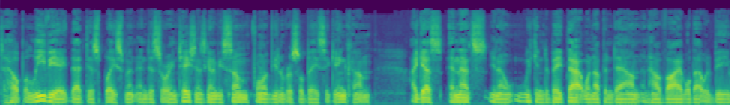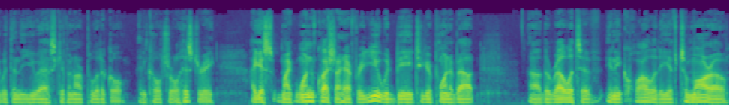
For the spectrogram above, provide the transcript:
to help alleviate that displacement and disorientation is going to be some form of universal basic income. I guess, and that's, you know, we can debate that one up and down and how viable that would be within the U.S. given our political and cultural history. I guess my one question I have for you would be to your point about uh, the relative inequality. If tomorrow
